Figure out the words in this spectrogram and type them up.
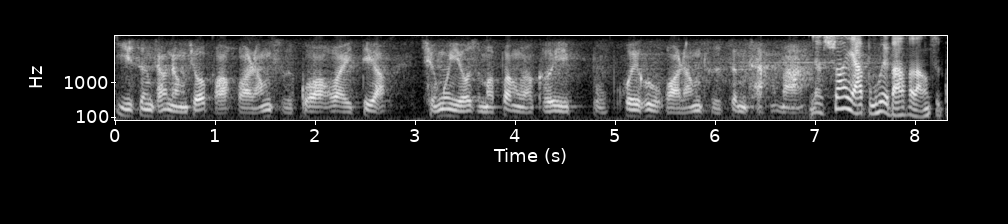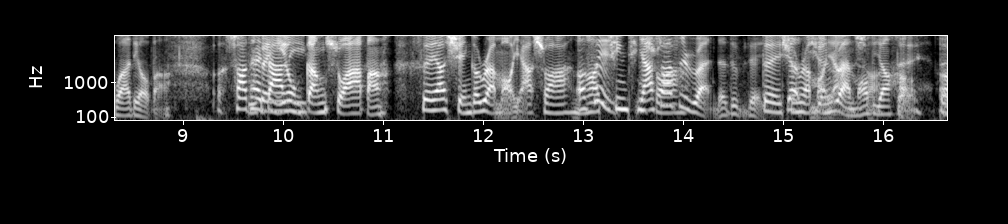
医生常常就把珐琅质刮坏掉，请问有什么办法可以复恢复珐琅质正常吗？那刷牙不会把珐琅质刮掉吧？刷太大力用钢刷吧，所以要选一个软毛牙刷，然后轻轻牙刷是软的，对不对？对，选软毛选软毛比较好。对，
